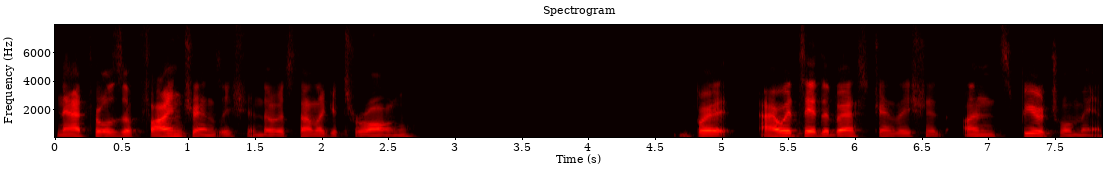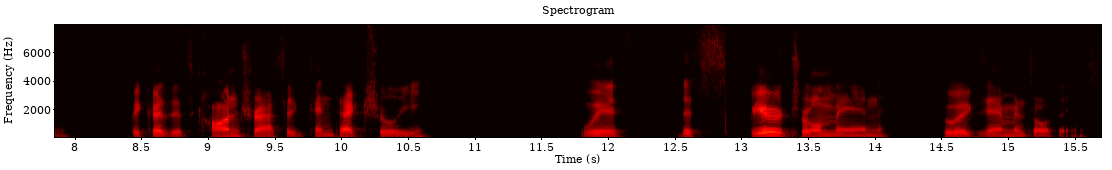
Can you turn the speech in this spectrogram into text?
natural is a fine translation, though. It's not like it's wrong. But I would say the best translation is unspiritual man because it's contrasted contextually with the spiritual man who examines all things.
